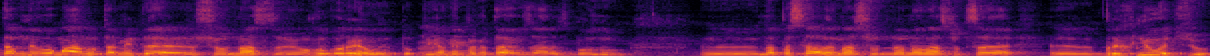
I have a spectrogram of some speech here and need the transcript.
Там не в оману, там іде, що нас е, оговорили. Тобто я не Мгм. пам'ятаю зараз, бо ну. е, Написали нас, на, на нас оце брехню цю,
